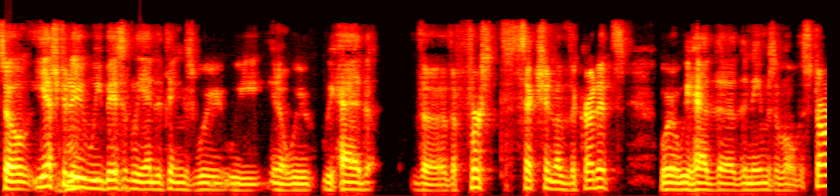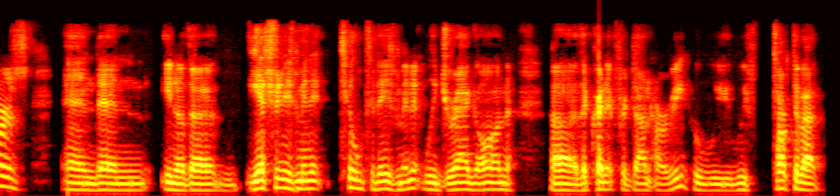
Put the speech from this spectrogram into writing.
So yesterday we basically ended things. We we you know we we had the the first section of the credits where we had the the names of all the stars and then you know the yesterday's minute till today's minute we drag on uh, the credit for Don Harvey, who we we've talked about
